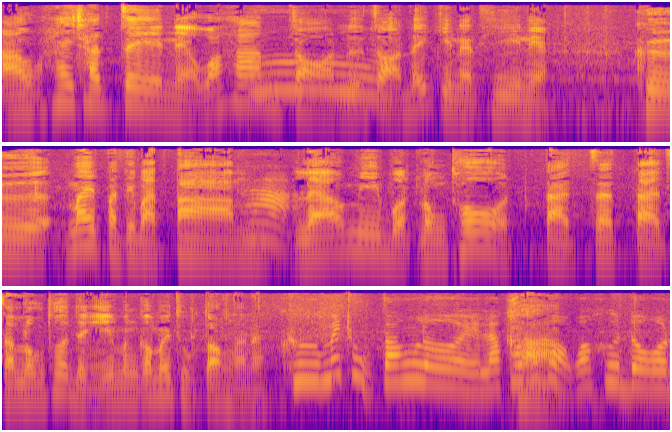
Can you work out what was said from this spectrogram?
เอาให้ชัดเจนเนี่ยว่าห้ามจอดอืมหรือจอดได้กี่นาทีเนี่ย คือไม่ปฏิบัติตามค่ะ แล้วมีบทลงโทษ แต่จะแต่จะลงโทษอย่างนี้มันก็ไม่ถูกต้องอะนะ คือไม่ถูกต้องเลย แล้วเขาครัก็บบอกว่าคือโดน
